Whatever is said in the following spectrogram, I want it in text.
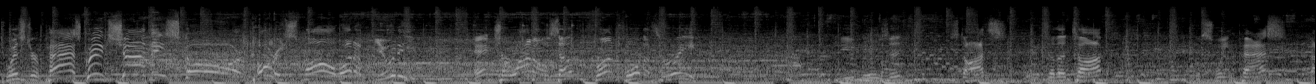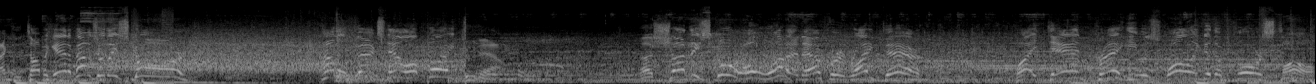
twister pass, quick shot, they score! Corey Small, what a beauty! And Toronto's out in front, four to three. He moves it, Staats to the top, a swing pass. Back to the top again. A bouncer. They score! Halifax now up by two now. A shot. They score. Oh, what an effort right there by Dan Craig. He was falling to the floor. Small.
